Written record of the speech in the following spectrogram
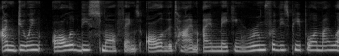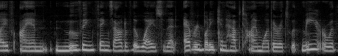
I'm doing all of these small things all of the time. I am making room for these people in my life. I am moving things out of the way so that everybody can have time, whether it's with me or with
